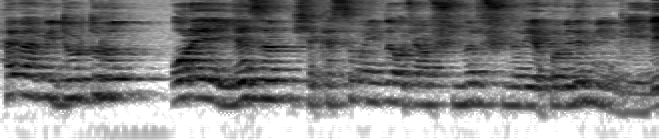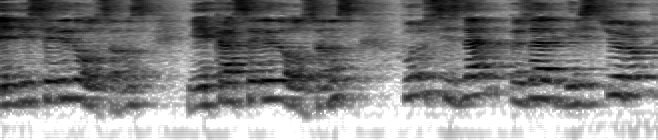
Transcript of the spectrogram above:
hemen bir durdurun. Oraya yazın işte Kasım ayında hocam şunları şunları yapabilir miyim diye. LGS'de de olsanız, YKS'de de olsanız bunu sizden özellikle istiyorum.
